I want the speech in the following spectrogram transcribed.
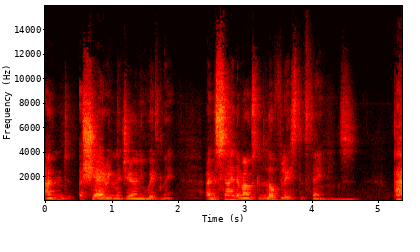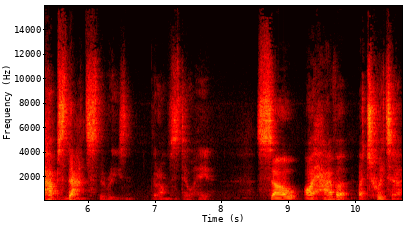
and are sharing the journey with me and say the most loveliest of things, perhaps that's the reason that I'm still here. So I have a, a Twitter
